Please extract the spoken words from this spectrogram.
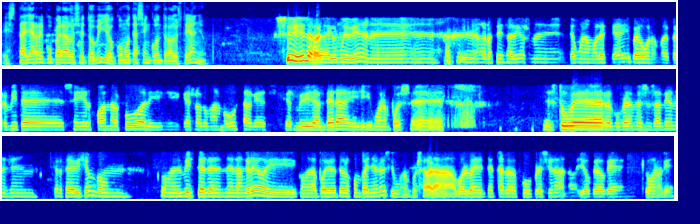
¿está ya recuperado ese tobillo? ¿Cómo te has encontrado este año? Sí, la verdad que muy bien. Eh, gracias a Dios me tengo una molestia ahí, pero bueno, me permite seguir jugando al fútbol y, y que es lo que más me gusta, que es, que es mi vida entera y bueno, pues eh, estuve recuperando sensaciones en tercera división con, con el míster en el Langreo y con el apoyo de todos los compañeros y bueno pues ahora volver a intentarlo el fútbol profesional ¿no? yo creo que, que bueno que,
